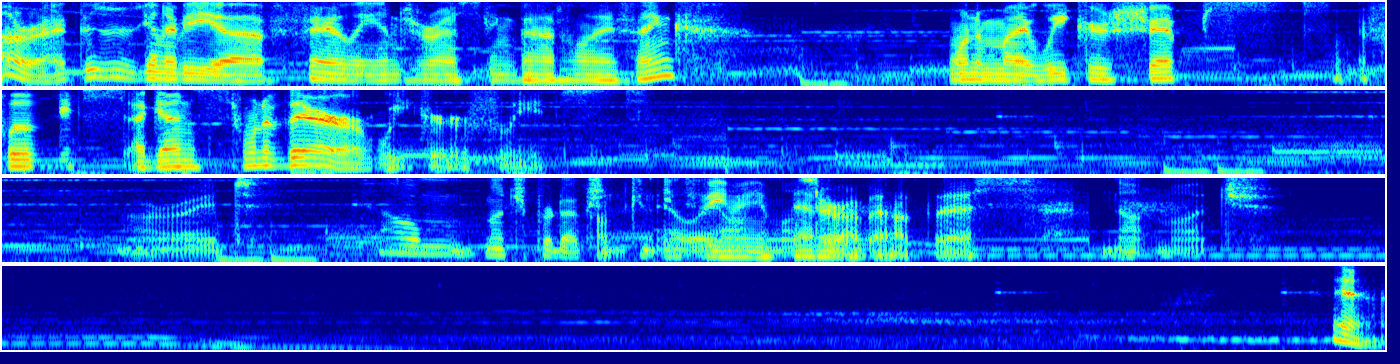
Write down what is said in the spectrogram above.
Alright, this is gonna be a fairly interesting battle, I think. One of my weaker ships fleets against one of their weaker fleets. Alright. How much production can LA be on better about this. Not much. Yeah.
